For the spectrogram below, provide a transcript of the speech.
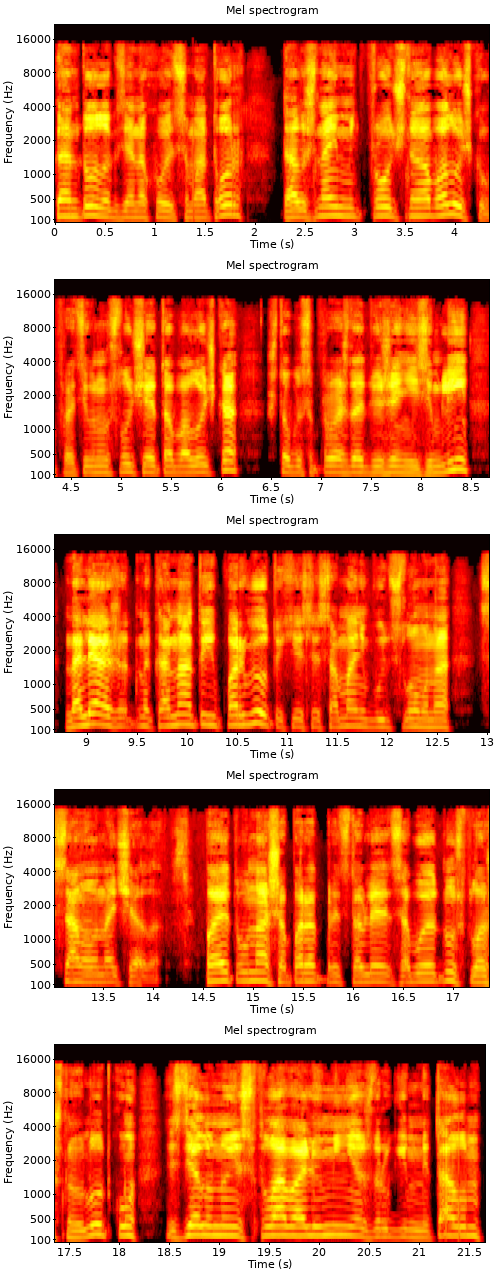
гондола, где находится мотор — должна иметь прочную оболочку. В противном случае эта оболочка, чтобы сопровождать движение Земли, наляжет на канаты и порвет их, если сама не будет сломана с самого начала. Поэтому наш аппарат представляет собой одну сплошную лодку, сделанную из сплава алюминия с другим металлом,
